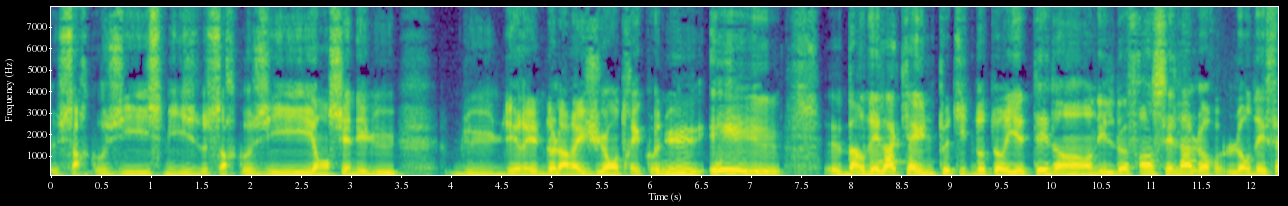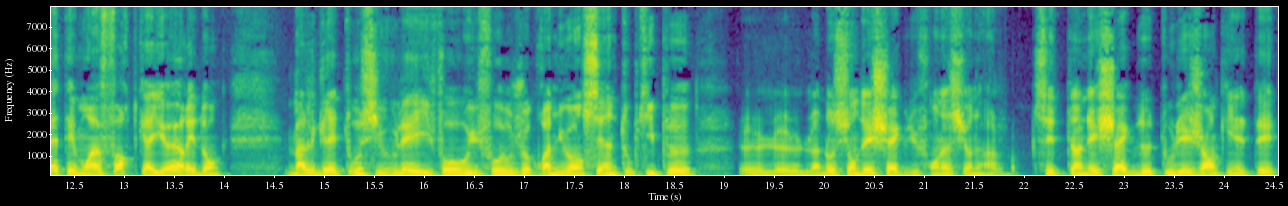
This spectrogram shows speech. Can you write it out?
euh, Sarkozy, ministre de Sarkozy, ancien élu du, de la région très connue, et euh, Bardella qui a une petite notoriété dans, en Ile-de-France. Et là, leur, leur défaite est moins forte qu'ailleurs, et donc, malgré tout, si vous voulez, il faut, il faut, je crois, nuancer un tout petit peu euh, la notion d'échec du Front National. C'est un échec de tous les gens qui n'étaient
